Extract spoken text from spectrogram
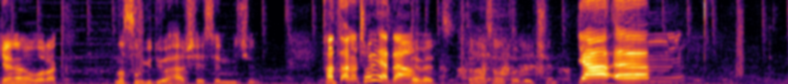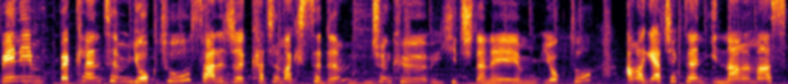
genel olarak? Nasıl gidiyor her şey senin için? Transanatolia'da. Evet, Trans Anatolia için. Ya em, benim beklentim yoktu. Sadece katılmak istedim. Hı hı. Çünkü hiç deneyim yoktu. Ama gerçekten inanılmaz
